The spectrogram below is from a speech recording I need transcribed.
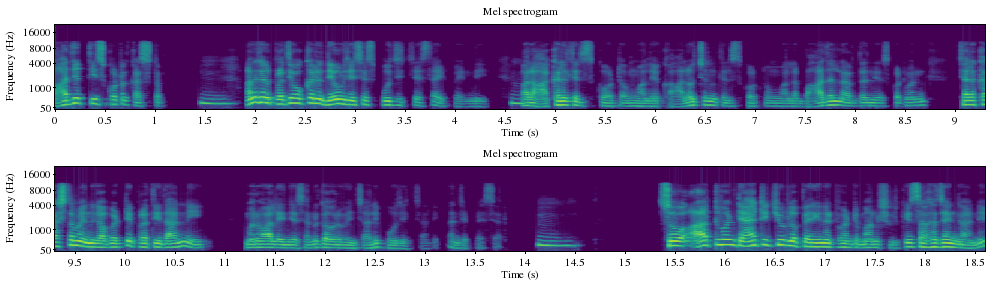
బాధ్యత తీసుకోవటం కష్టం. హ్మ్. అందుకని ప్రతి ఒక్కరిని దేవుడు చేసేసి పూజించేస్తే అయిపోయింది. హ్మ్. వాళ్ళ ఆకలి తెలుసుకోవటం, వాళ్ళ యొక్క ఆలోచనలు తెలుసుకోవటం, వాళ్ళ బాధలను అర్థం చేసుకోవటం అని చాలా కష్టమైంది కాబట్టి ప్రతి దాన్ని మన వాళ్ళు ఏం చేశారంటే గౌరవించాలి, పూజించాలి అని చెప్పేశారు. హ్మ్. సో, అటువంటి యాటిట్యూడ్‌లో పెరిగినటువంటి మనుషులకి సహజంగానే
